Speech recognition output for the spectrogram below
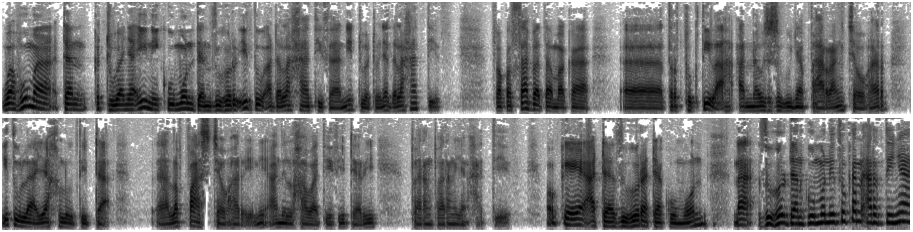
Wahuma dan keduanya ini kumun dan zuhur itu adalah hadithani dua-duanya adalah hadith. Fakat sabata maka e, terbuktilah anau sesungguhnya barang jauhar itulah yakhlu tidak e, lepas jauhar ini anil khawatithi dari barang-barang yang hadith. Oke, ada zuhur, ada kumun. Nah, zuhur dan kumun itu kan artinya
